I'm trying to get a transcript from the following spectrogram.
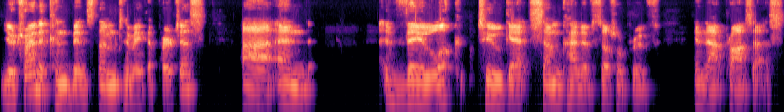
you're trying to convince them to make a purchase, uh, and they look to get some kind of social proof in that process.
